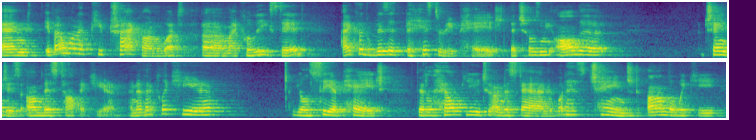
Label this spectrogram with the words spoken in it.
And if I want to keep track on what uh, my colleagues did, I could visit the history page that shows me all the changes on this topic here. And if I click here, you'll see a page that'll help you to understand what has changed on the wiki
